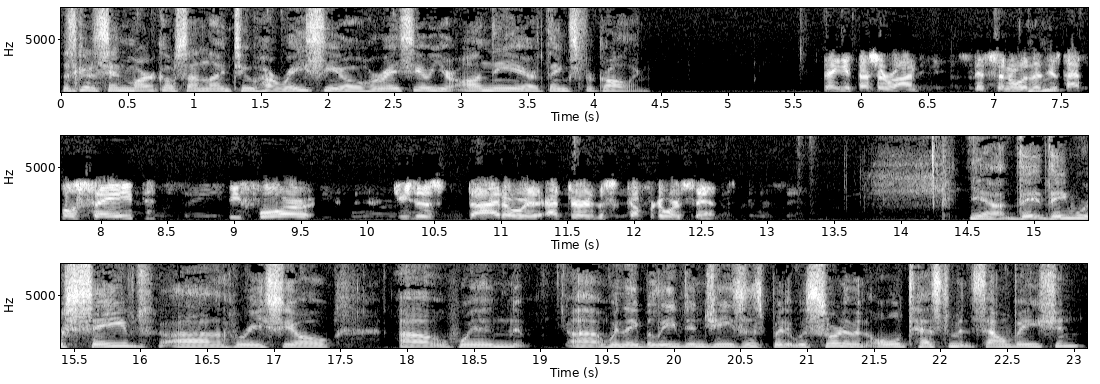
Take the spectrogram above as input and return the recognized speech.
Let's go to San Marcos on line two. Horacio, Horacio, you're on the air. Thanks for calling. Thank you, Pastor Ron. Listen, were mm-hmm. the disciples saved before Jesus died, or after the Comforter was sent? Yeah, they they were saved, uh, Horacio, uh, when uh, when they believed in Jesus, but it was sort of an Old Testament salvation.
